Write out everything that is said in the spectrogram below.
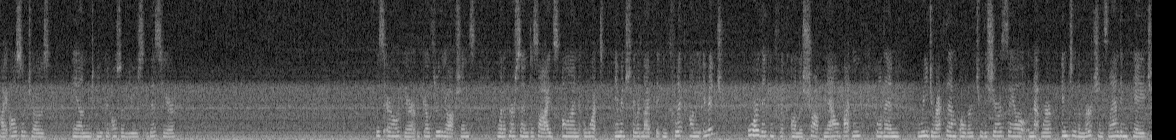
I also chose and you can also use this here this arrow here, go through the options. When a person decides on what image they would like, they can click on the image or they can click on the Shop Now button. Will then redirect them over to the share sale network into the merchant's landing page.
